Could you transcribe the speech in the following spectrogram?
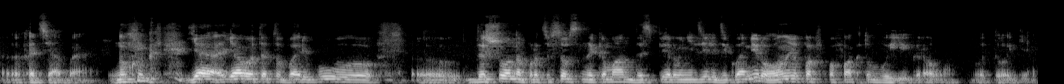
э, хотя бы. Ну, я, я вот эту борьбу э, Дэшона против собственной команды с первой недели декламировал, он ее по, по факту выиграл в итоге.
